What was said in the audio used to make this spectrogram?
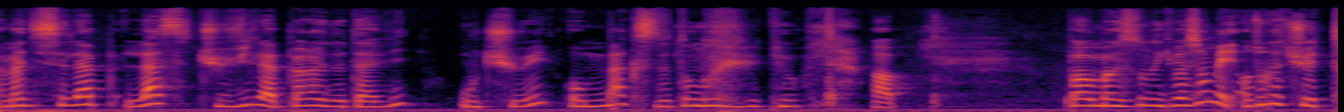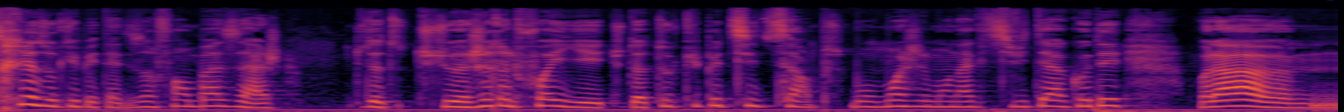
Elle m'a dit c'est là, là tu vis la période de ta vie où tu es au max de ton occupation. pas au max de ton occupation, mais en tout cas, tu es très occupé. Tu as des enfants en bas âge. Tu dois, gérer le foyer, tu dois t'occuper de sites simples. Bon, moi, j'ai mon activité à côté. Voilà. Euh,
